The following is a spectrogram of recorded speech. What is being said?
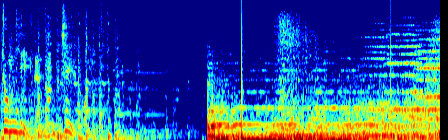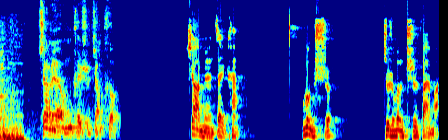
《中医里的智慧》。下面我们开始讲课。下面再看问食，就是问吃饭嘛。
